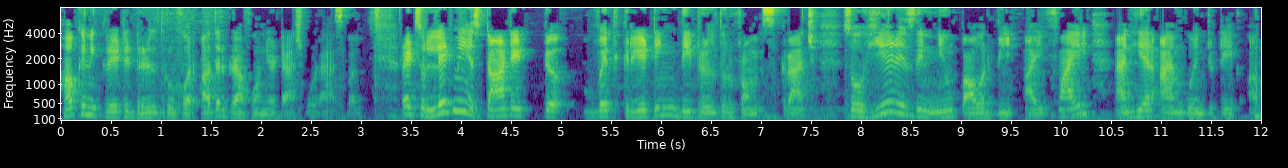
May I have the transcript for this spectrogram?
How can you create a drill through for other graph on your dashboard as well? Right so let me start it uh, with creating the drill through from scratch. So here is the new power bi file and here i am going to take a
